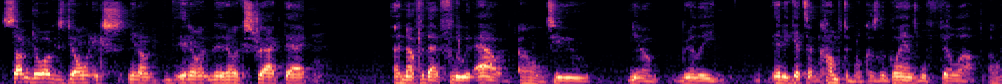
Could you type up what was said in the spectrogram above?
some dogs don't, ex, you know, they don't they don't extract that enough of that fluid out Oh. to, you know, really, and it gets uncomfortable because the glands will fill up. Oh.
